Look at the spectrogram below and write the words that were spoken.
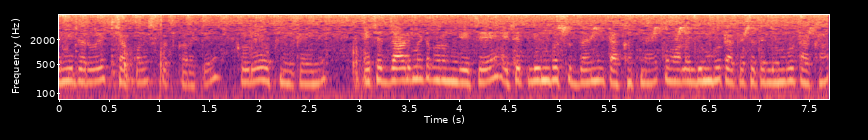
याचे मी दरवेळेस चाकूनच कट करते. कडू होत नाही काही नाही. याच्यात जाड मीठ भरून घ्यायचे. याच्यात लिंबूसुद्धा मी टाकत नाही. तुम्हाला लिंबू टाकायचं तर लिंबू टाका.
